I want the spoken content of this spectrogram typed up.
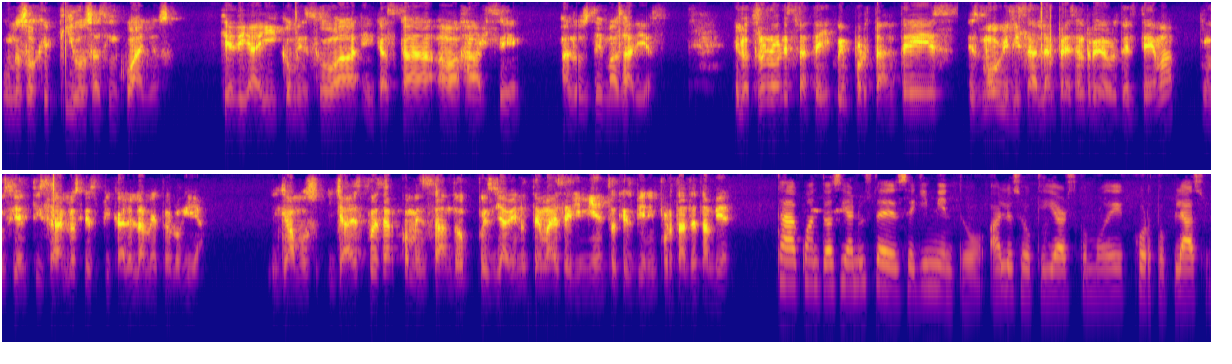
unos objetivos a cinco años, que de ahí comenzó a, en cascada a bajarse a los demás áreas. El otro rol estratégico importante es, es movilizar la empresa alrededor del tema, concientizarlos y explicarles la metodología. Digamos, ya después de estar comenzando, pues ya viene un tema de seguimiento que es bien importante también. ¿Cada cuánto hacían ustedes seguimiento a los OKRs como de corto plazo?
